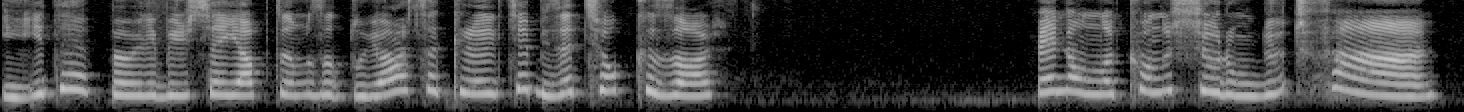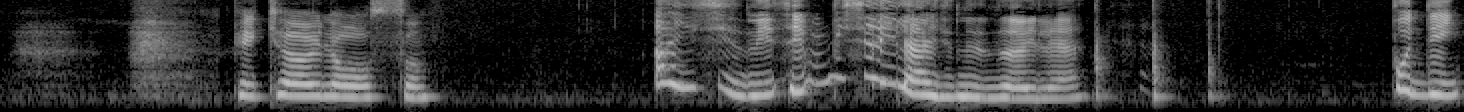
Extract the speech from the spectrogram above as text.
İyi de böyle bir şey yaptığımızı duyarsa kraliçe bize çok kızar. Ben onunla konuşuyorum lütfen. Peki öyle olsun. Ay siz ne sevimli şeylerdiniz öyle. Puding,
